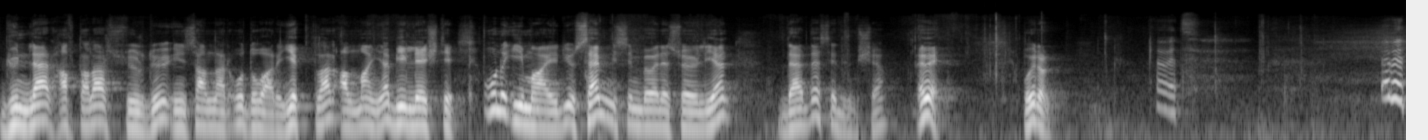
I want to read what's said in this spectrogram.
Günler, haftalar sürdü. İnsanlar o duvarı yıktılar. Almanya birleşti. Onu ima ediyor. Sen misin böyle söyleyen? Derdest edilmiş ya. Evet. Buyurun. Evet. Evet,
